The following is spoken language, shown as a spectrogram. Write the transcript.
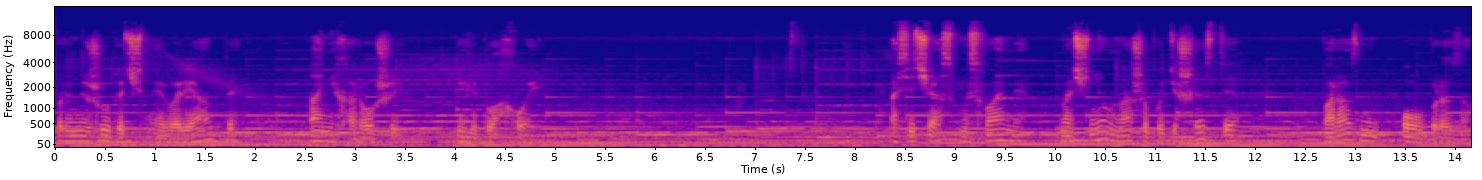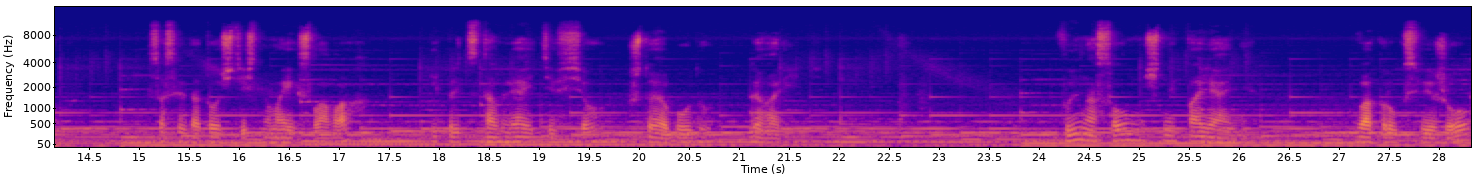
промежуточные варианты, а не хороший или плохой. А сейчас мы с вами начнем наше путешествие по разным образом. Сосредоточьтесь на моих словах и представляйте все, что я буду говорить. Вы на солнечной поляне. Вокруг свежо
